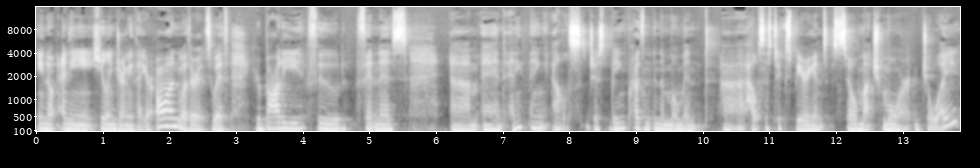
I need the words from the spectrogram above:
you know any healing journey that you're on whether it's with your body food fitness um, and anything else. Just being present in the moment uh, helps us to experience so much more joy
